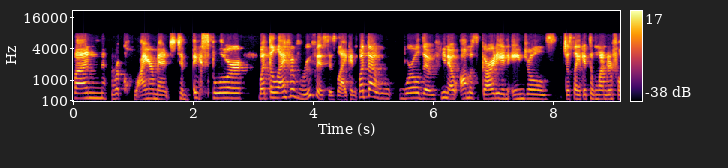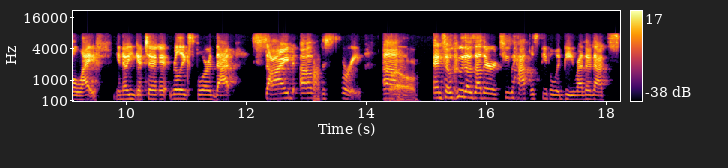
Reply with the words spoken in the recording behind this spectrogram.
fun requirement to explore what the life of Rufus is like and what that world of, you know, almost guardian angels, just like it's a wonderful life. You know, you get to really explore that side of the story. Um, wow and so who those other two hapless people would be whether that's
